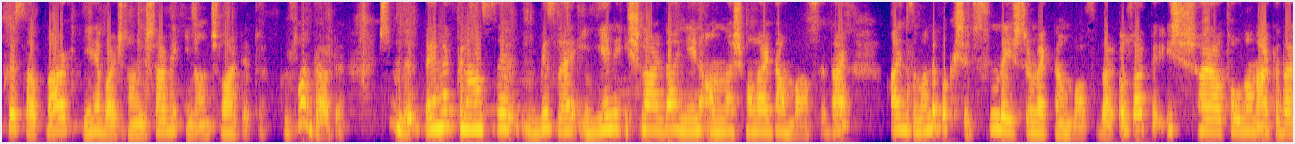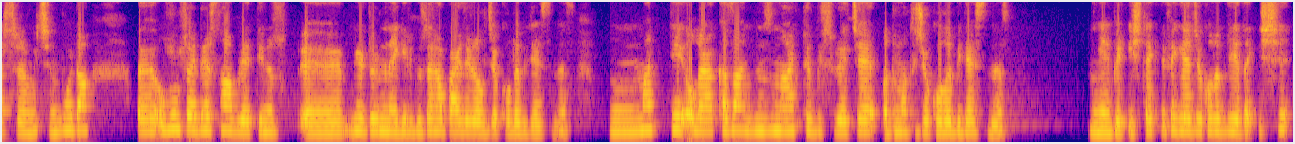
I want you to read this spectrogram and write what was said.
fırsatlar, yeni başlangıçlar ve inançlar dedi. Güzel geldi. Şimdi değnek prensi bize yeni işlerden, yeni anlaşmalardan bahseder. Aynı zamanda bakış açısını değiştirmekten bahseder. Özellikle iş hayatı olan arkadaşlarım için burada e, uzun süredir sabrettiğiniz e, bir durumla ilgili güzel haberler alacak olabilirsiniz. Maddi olarak kazancınızın arttığı bir sürece adım atacak olabilirsiniz. Yeni bir iş teklifi gelecek olabilir ya da işi,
